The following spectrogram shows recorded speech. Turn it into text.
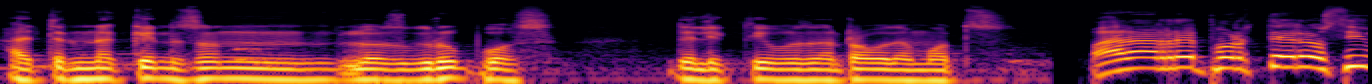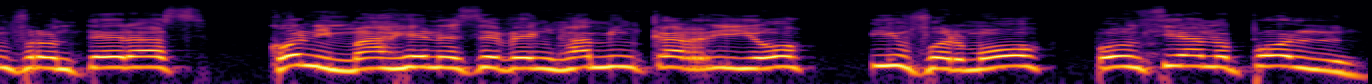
a determinar quiénes son los grupos delictivos de robo de motos. Para Reporteros Sin Fronteras, con imágenes de Benjamín Carrillo, informó Ponciano Paul.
